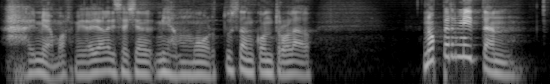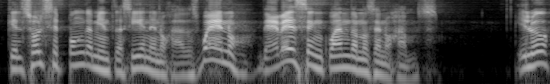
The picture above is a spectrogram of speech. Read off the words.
Ay, mi amor, mira, ya le dice mi amor, tú estás controlado. No permitan que el sol se ponga mientras siguen enojados. Bueno, de vez en cuando nos enojamos. Y luego,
